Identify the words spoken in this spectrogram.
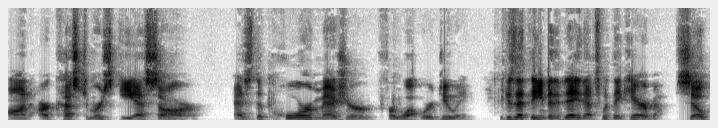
on our customers' ESR as the core measure for what we're doing. Because at the end of the day, that's what they care about. So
